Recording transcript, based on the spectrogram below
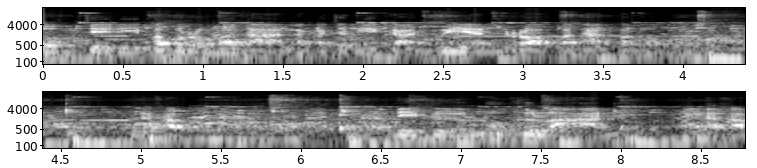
องค์เจดีย์พระบรมธาตุแล้วก็จะมีการเวียนรอบพระธาตุพนมนะครับ นี่คือลูกคือหลานนะครับ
